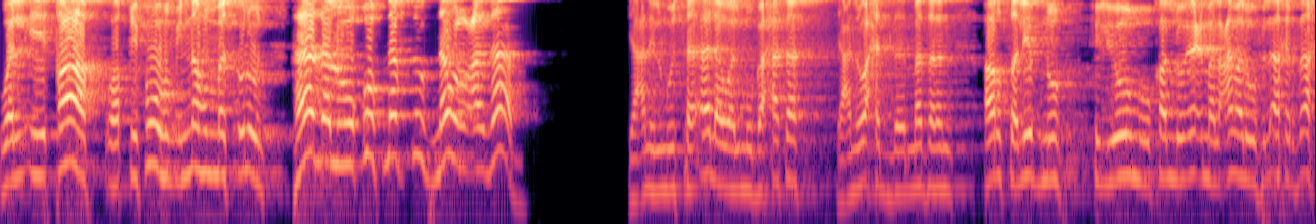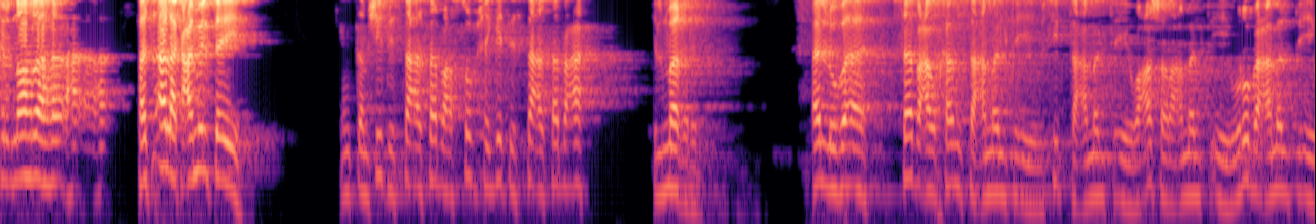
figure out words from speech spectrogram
والإيقاف وقفوهم إنهم مسؤولون. هذا الوقوف نفسه نوع عذاب. يعني المساءلة والمباحثة. يعني واحد مثلا أرسل ابنه في اليوم وقال له اعمل عمله وفي الآخر في آخر النهار هسألك عملت إيه؟ أنت مشيت الساعة سبعة الصبح جيت الساعة سبعة المغرب. قال له بقى سبعة وخمسة عملت إيه وستة عملت إيه وعشرة عملت إيه وربع عملت إيه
